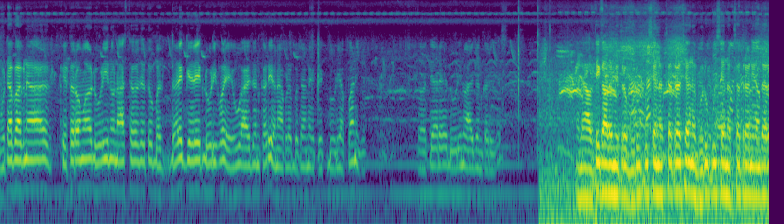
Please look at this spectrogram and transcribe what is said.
મોટાભાગના ખેતરોમાં દોડીનો નાશ થયો છે, તો દરેક ઘેરે એક દોડી હોય એવું આયોજન કરી અને આપણે બધાને એક એક દોડી આપવાની છે. તો અત્યારે દોડીનું આયોજન કર્યું છે. અને આવતીકાલે મિત્રો ગુરુ પુષ્ય નક્ષત્ર છે અને ગુરુ પુષ્ય નક્ષત્રની અંદર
